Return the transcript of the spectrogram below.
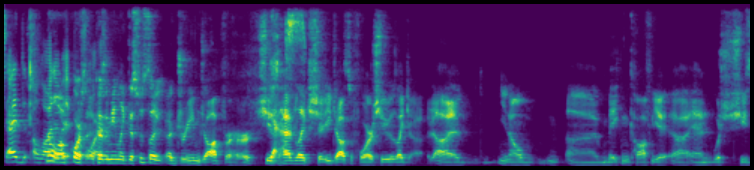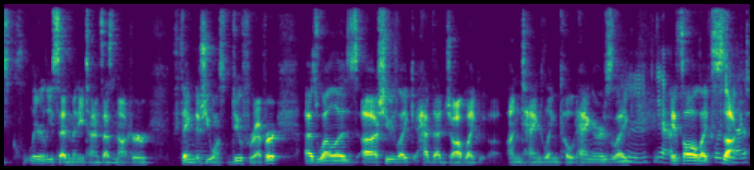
said a lot No, of of course, because I mean, like this was like a dream job for her. She's Yes. had like shitty jobs before. She was like, uh, you know, uh, making coffee, uh, and which she's clearly said many times that's Mhm. not her thing that Mhm. she wants to do forever. As well as uh, she was like had that job like untangling coat hangers. Like Mhm, yeah, it's all like sucked.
